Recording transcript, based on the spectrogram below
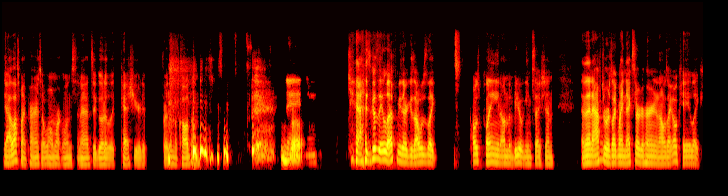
Yeah, I lost my parents at Walmart once and I had to go to the cashier to for them to call them. Bro, yeah, it's because they left me there because I was like I was playing on the video game section. And then afterwards, like my neck started hurting, and I was like, okay, like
